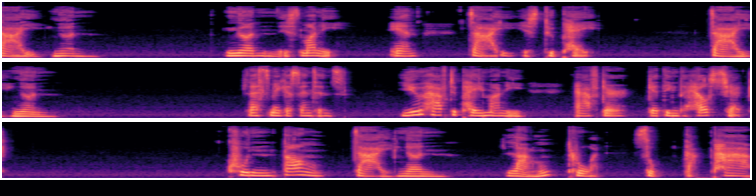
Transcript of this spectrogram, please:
จ่ายเงิน เงิน is money and จ่าย is to pay จ่ายเงิน Let's make a sentence. You have to pay money after getting the health check. คุณต้องจ่ายเงิน หลังตรวจสุขภาพ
